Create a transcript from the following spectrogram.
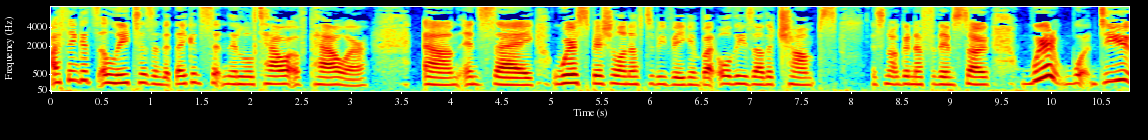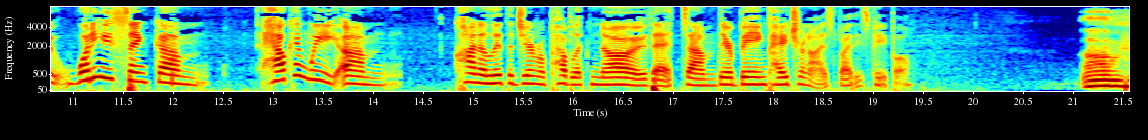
I think it's elitism that they can sit in their little tower of power um, and say we're special enough to be vegan, but all these other chumps, it's not good enough for them. So, where what do you what do you think? Um, how can we um, kind of let the general public know that um, they're being patronized by these people? Um,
